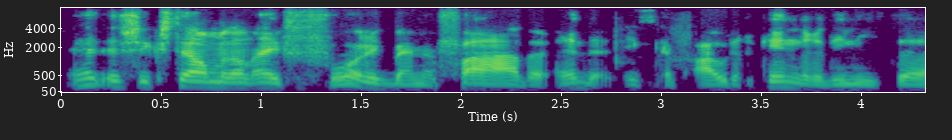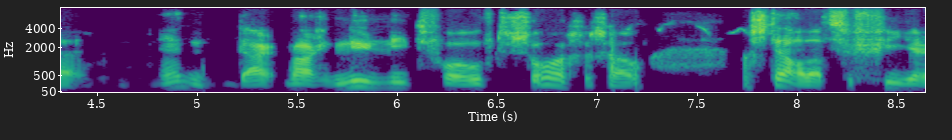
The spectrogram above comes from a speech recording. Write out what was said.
Hè, dus ik stel me dan even voor, ik ben een vader. Hè, de- ik heb oudere kinderen die niet, eh, hè, daar, waar ik nu niet voor hoef te zorgen. Zo. Maar stel dat ze vier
